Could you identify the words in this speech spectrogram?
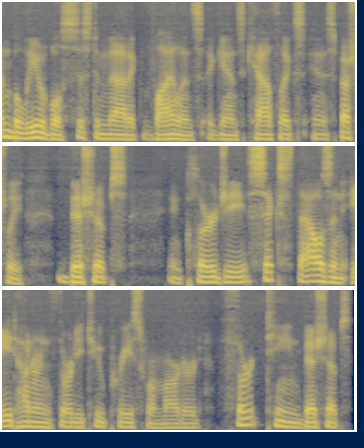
unbelievable systematic violence against Catholics and especially bishops and clergy. 6,832 priests were martyred, 13 bishops.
